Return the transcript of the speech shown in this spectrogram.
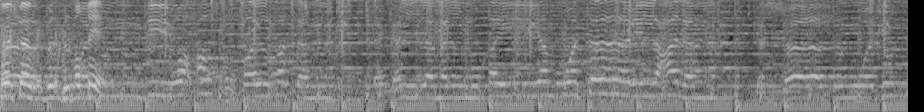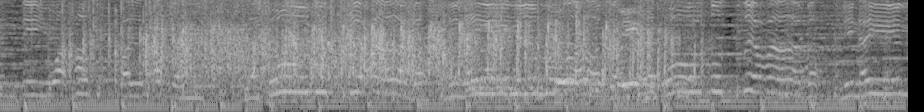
شوي شوي بال- بالبطيء. وحق القسم تكلم المخيم وسار العلم كشاف وجندي وحق القسم. نخوض الصعاب لنيل المراد نخوض الصعاب لنيل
